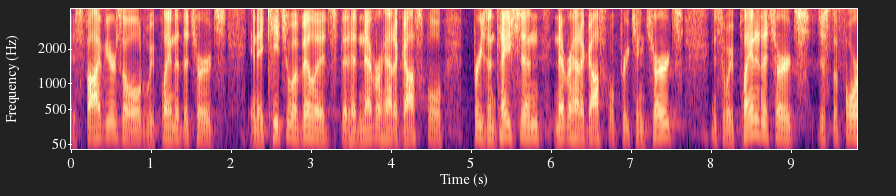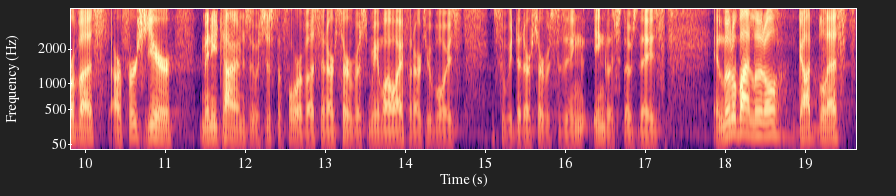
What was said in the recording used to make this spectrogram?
is five years old. We planted the church in a Quechua village that had never had a gospel presentation, never had a gospel preaching church. And so we planted a church, just the four of us. Our first year, many times, it was just the four of us in our service, me and my wife and our two boys. And so we did our services in English those days. And little by little, God blessed,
